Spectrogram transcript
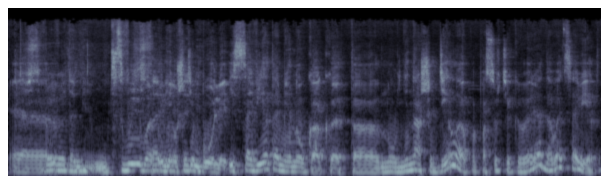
Э, с выводами. С выводами уж тем более. И с советами, ну как, это ну, не наше дело, по, по сути говоря, давать советы.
